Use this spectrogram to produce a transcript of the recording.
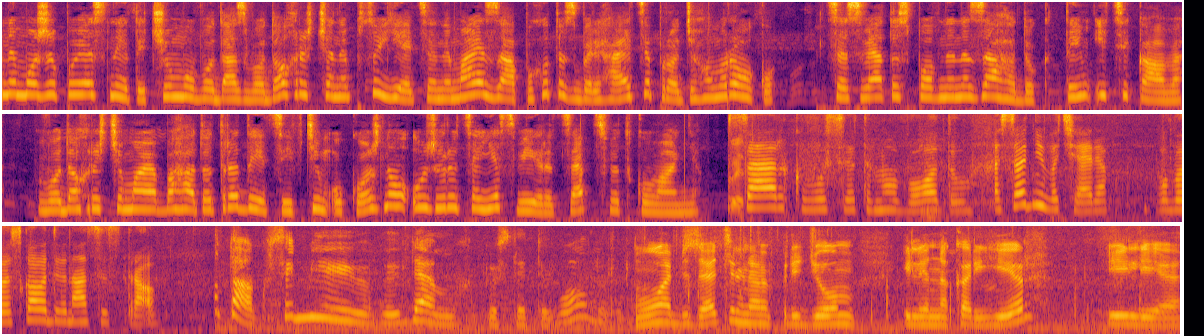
не може пояснити, чому вода з водохреща не псується, не має запаху та зберігається протягом року. Це свято сповнене загадок, тим і цікаве. Водохреще має багато традицій, втім у кожного ужгородця є свій рецепт святкування. Церкву, святимо воду. А сьогодні вечеря. Обов'язково 12 страв. Ну так, в сім'ї йдемо пустити воду. Ну, обязательно придем или на карьер, или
